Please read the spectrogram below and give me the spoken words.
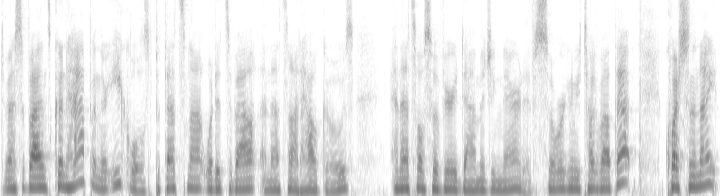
domestic violence couldn't happen. They're equals, but that's not what it's about, and that's not how it goes. And that's also a very damaging narrative. So we're going to be talking about that. Question of the night,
